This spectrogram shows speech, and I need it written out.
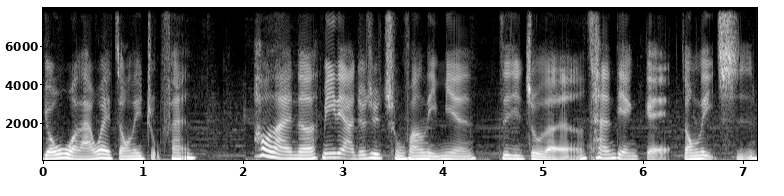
由我来为总理煮饭。”后来呢，米莉亚就去厨房里面自己煮了餐点给总理吃。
